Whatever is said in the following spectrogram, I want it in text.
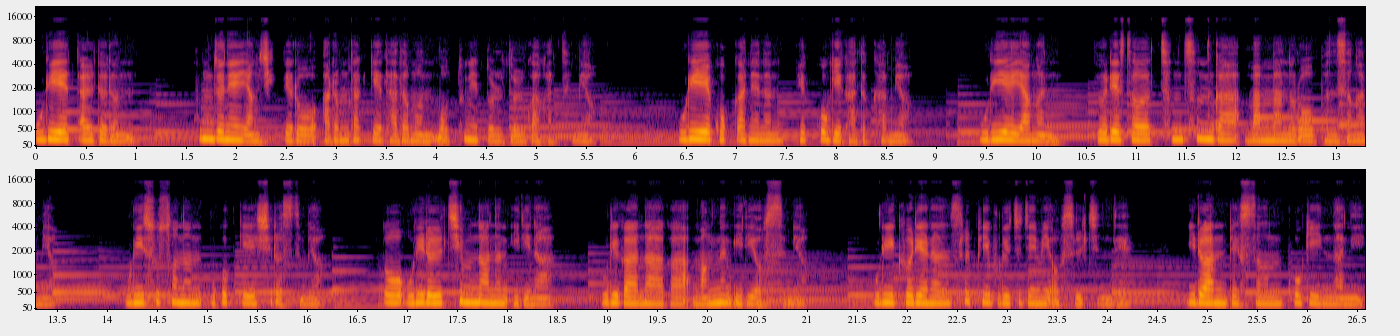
우리의 딸들은 궁전의 양식대로 아름답게 다듬은 모퉁이 돌들과 같으며 우리의 곳간에는 백곡이 가득하며 우리의 양은 들에서 천천과 만만으로 번성하며 우리 수소는 무겁게 실었으며 또 우리를 침노하는 일이나 우리가 나아가 막는 일이 없으며 우리 거리에는 슬피 부르짖음이 없을진데 이러한 백성은 복이 있나니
